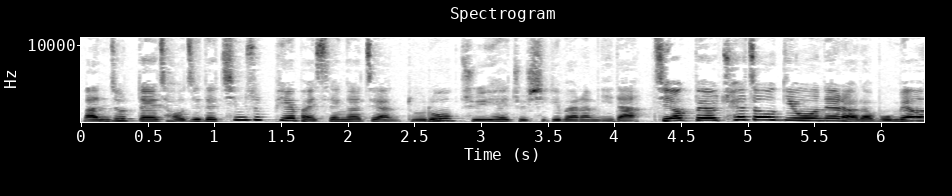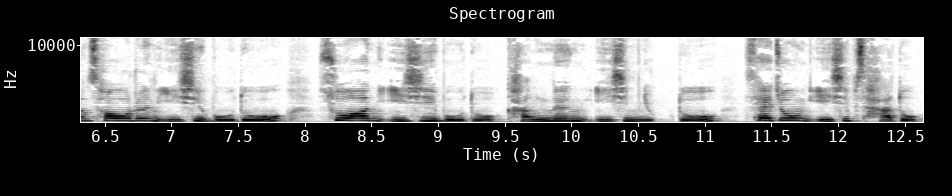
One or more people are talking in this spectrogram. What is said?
만조 때 저지대 침수 피해 발생하지 않도록 주의해 주시기 바랍니다. 지역별 최저 기온을 알아보면 서울은 25도, 수원 25도, 강릉 26도, 세종 24도,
